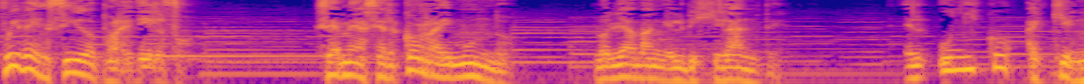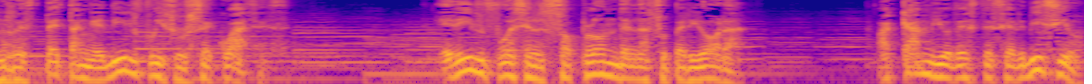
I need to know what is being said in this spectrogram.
Fui vencido por Edilfo. Se me acercó Raimundo, lo llaman el vigilante, el único a quien respetan Edilfo y sus secuaces. Edilfo es el soplón de la superiora. A cambio de este servicio,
